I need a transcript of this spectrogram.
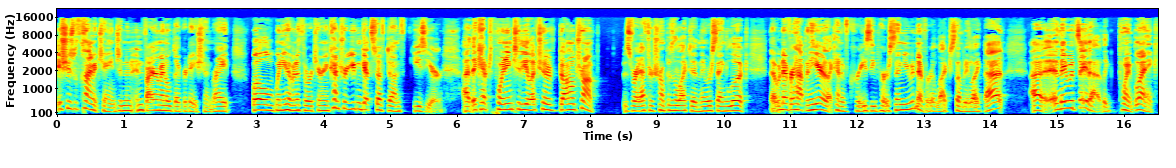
Issues with climate change and environmental degradation, right? Well, when you have an authoritarian country, you can get stuff done easier. Uh, they kept pointing to the election of Donald Trump was right after Trump was elected, and they were saying, "Look, that would never happen here. That kind of crazy person, you would never elect somebody like that." Uh, and they would say that, like point blank.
